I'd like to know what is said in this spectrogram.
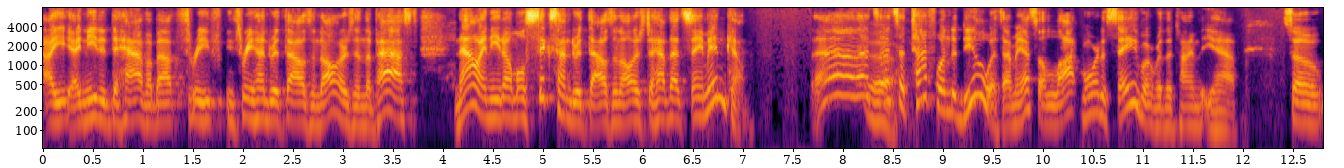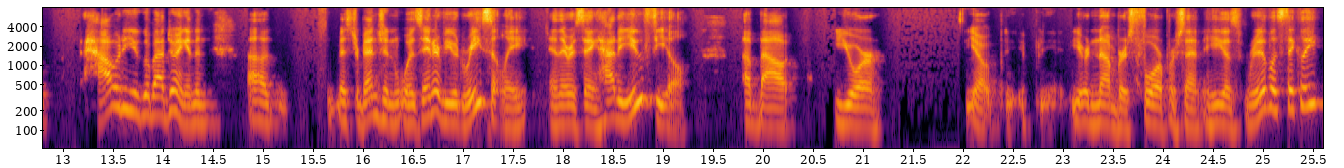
I, I needed to have about three three hundred thousand dollars in the past. Now I need almost six hundred thousand dollars to have that same income. Uh, that's yeah. that's a tough one to deal with. I mean, that's a lot more to save over the time that you have. So, how do you go about doing it? And then, uh, Mr. Benjamin was interviewed recently, and they were saying, "How do you feel about your you know your numbers 4% he goes realistically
